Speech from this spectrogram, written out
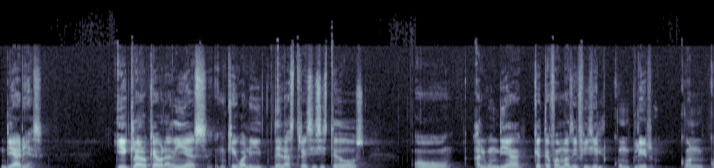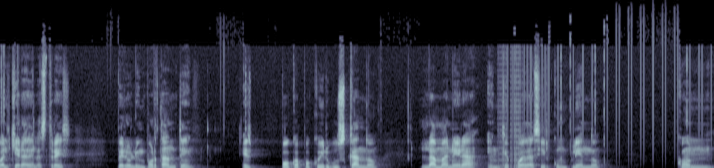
diarias. Y claro que habrá días en que igual de las tres hiciste dos o algún día que te fue más difícil cumplir con cualquiera de las tres. Pero lo importante es poco a poco ir buscando la manera en que puedas ir cumpliendo con,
